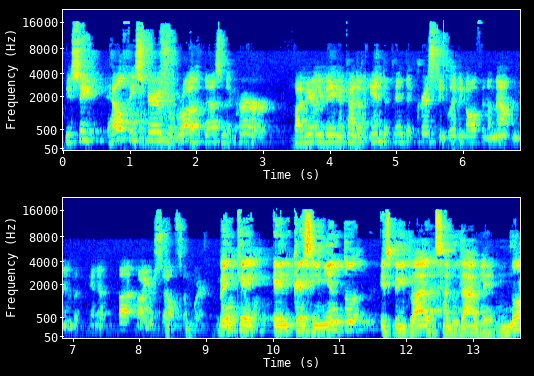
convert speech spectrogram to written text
You see, healthy spiritual growth doesn't occur by merely being a kind of independent Christian living off in a mountain in a, in a hut by yourself somewhere. ven que el crecimiento espiritual saludable no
